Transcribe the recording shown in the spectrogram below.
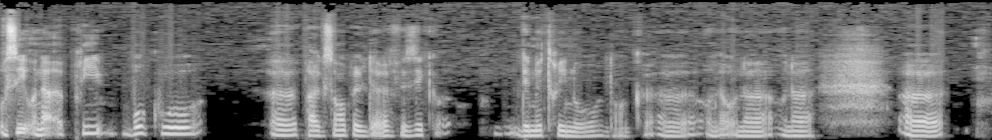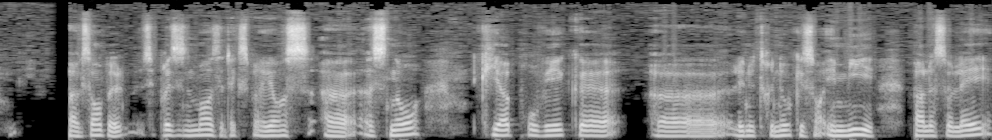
aussi, on a appris beaucoup, euh, par exemple, de la physique des neutrinos. Donc, euh, on a, on a, on a euh, par exemple, c'est précisément cette expérience euh, Snow qui a prouvé que euh, les neutrinos qui sont émis par le Soleil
